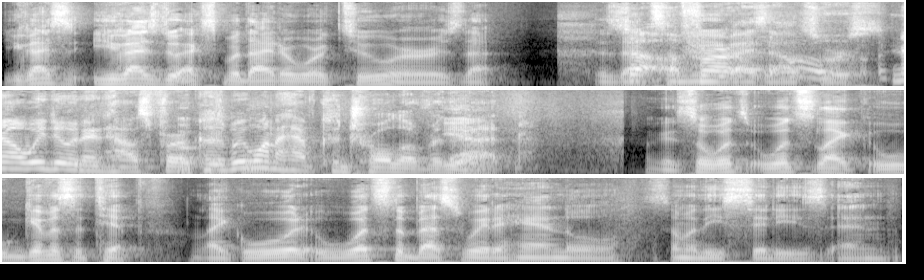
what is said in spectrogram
You guys, you guys do expediter work too, or is that is that so something for, you guys outsource? No, we do it in house for because okay, we want to have control over yeah. that. Okay, so what's what's like? Give us a tip. Like, what what's the best way to handle some of these cities, and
